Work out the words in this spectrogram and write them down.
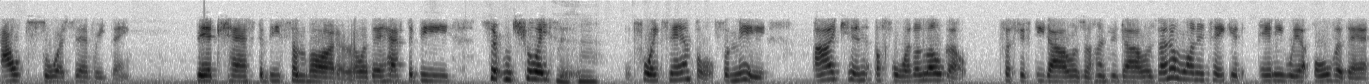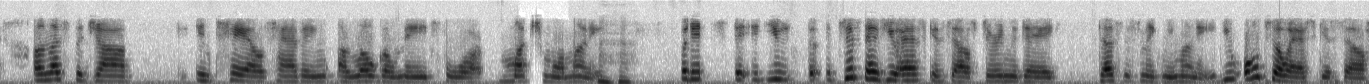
outsource everything. There has to be some barter, or there have to be certain choices. Mm-hmm. For example, for me, I can afford a logo for fifty dollars or hundred dollars. I don't want to take it anywhere over that unless the job entails having a logo made for much more money. Mm-hmm. But it's it, it, you it, just as you ask yourself during the day, does this make me money? You also ask yourself,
